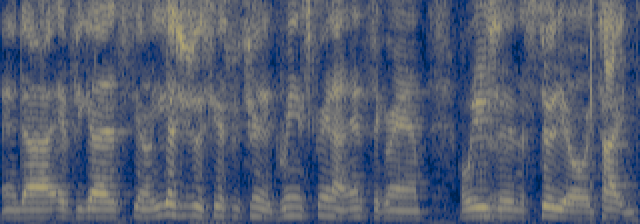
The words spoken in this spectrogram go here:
And uh, if you guys, you know, you guys usually see us between a green screen on Instagram, or we're usually in the studio in Titan.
